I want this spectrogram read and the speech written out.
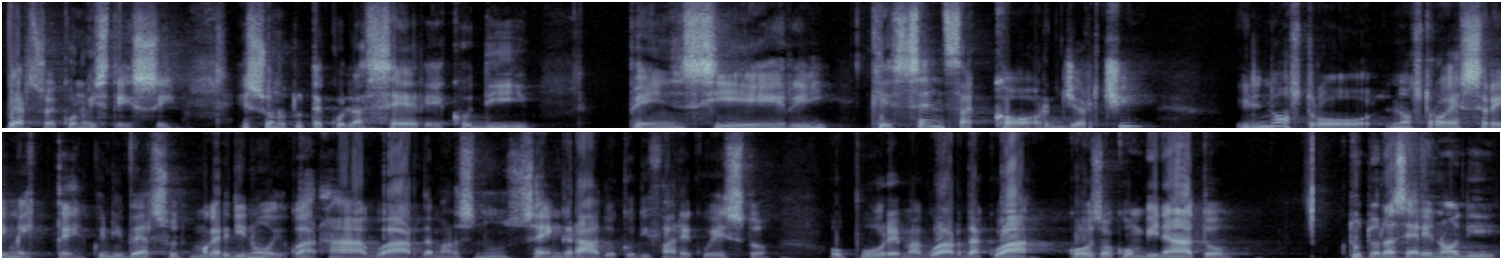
verso ecco, noi stessi. E sono tutta quella serie ecco, di pensieri che senza accorgerci il nostro, il nostro, essere emette, quindi verso magari di noi, guarda, ah, guarda, ma non sei in grado ecco, di fare questo, oppure ma guarda qua cosa ho combinato, tutta una serie no, di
